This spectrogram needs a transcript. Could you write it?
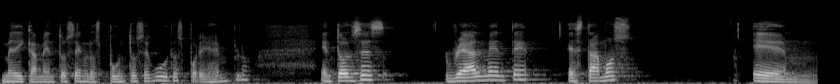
medicamentos en los puntos seguros, por ejemplo. Entonces, realmente estamos em,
